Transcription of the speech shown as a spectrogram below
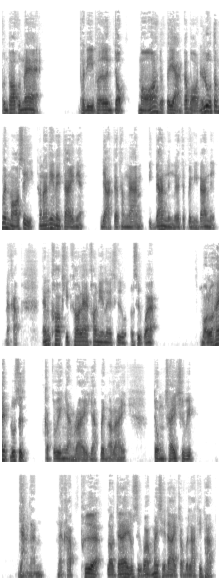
คุณพ่อคุณแม่ พอดีเพอเอิญจบหมอยกตัวอย่างก็บอกนลูกต้องเป็นหมอสิทั้งนั้นที่ในใจเนี่ย อยากจะทำงานอีกด้านหนึ่งเลยแต่เป็นอีกด้านหนึ่งนะครับฉะนั้นข้อคิดข้อแรกข้อนี้เลยคือ รู้สึกว่าบอกเราให้รู้สึกกับตัวเองอย่างไร อยากเป็นอะไร จงใช้ชีวิตอย่างนั้นนะครับ เพื่อเราจะได้รู้สึกว่าไม่เสียดายกับเวลาที่ผ่านไป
